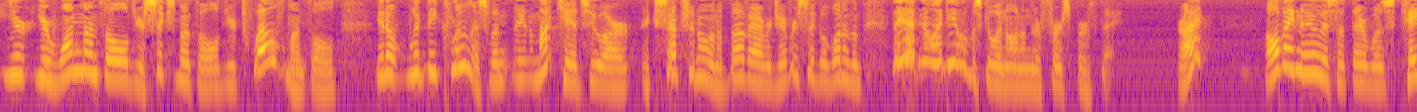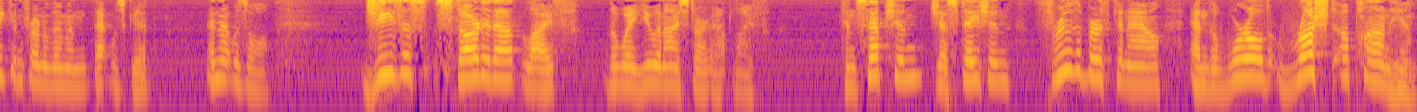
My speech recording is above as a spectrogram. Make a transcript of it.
you're, you're one month old, you're six month old, you're 12 month old, you know, would be clueless. When you know, my kids, who are exceptional and above average, every single one of them, they had no idea what was going on on their first birthday, right? All they knew is that there was cake in front of them, and that was good. And that was all. Jesus started out life the way you and I start out life conception, gestation, through the birth canal, and the world rushed upon him.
